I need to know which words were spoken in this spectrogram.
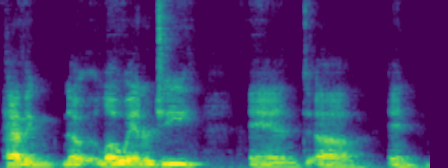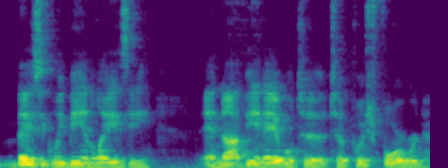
having no low energy and um, and basically being lazy and not being able to to push forward.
